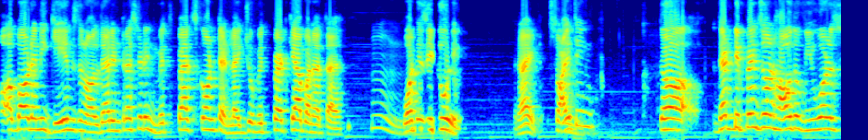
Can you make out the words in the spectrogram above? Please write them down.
about any games and all they're interested in mythpat's content like जो mythpat क्या बनाता है hmm. what is he doing right so hmm. i think the that depends on how the viewers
